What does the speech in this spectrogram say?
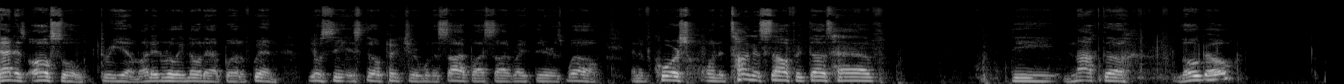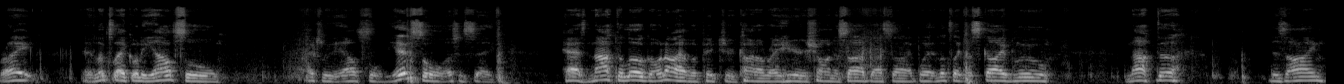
that is also 3M. I didn't really know that, but again, you'll see it's still a picture with a side-by-side -side right there as well. And of course, on the tongue itself, it does have the Nocta logo, right? And it looks like on the outsole, actually the outsole, the insole, I should say, has Nocta logo. And I'll have a picture kind of right here showing the side-by-side, -side, but it looks like a sky blue Nocta design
